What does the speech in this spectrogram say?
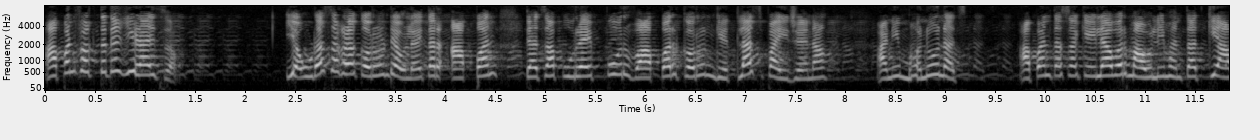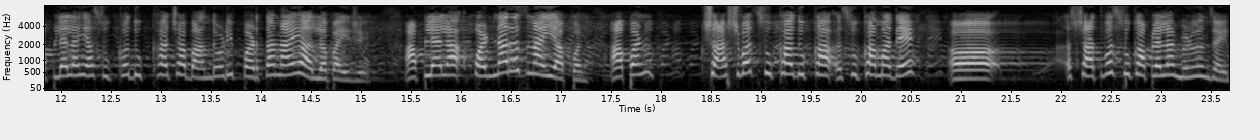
आपण फक्त ते गिळायचं. एवढं सगळं करून ठेवलंय तर आपण त्याचा पुरेपूर वापर करून घेतलाच पाहिजे ना? आणि म्हणूनच आपण तसं केल्यावर माऊली म्हणतात की आपल्याला या सुख दुःखाच्या बांधोडी पडता नाही आलं पाहिजे. आपल्याला पडणारच नाही आपण. आपण शाश्वत सुखा दुःखा सुखामध्ये अं, शाश्वत सुख आपल्याला मिळून जाईल.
